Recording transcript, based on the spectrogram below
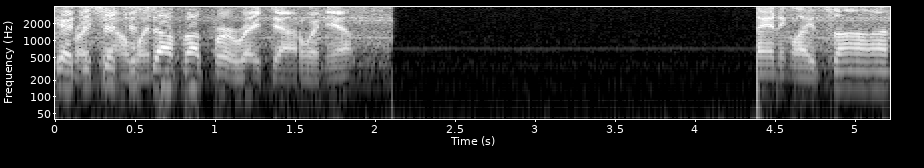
Yeah, right just set yourself up for a right downwind, yeah. Landing lights on.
